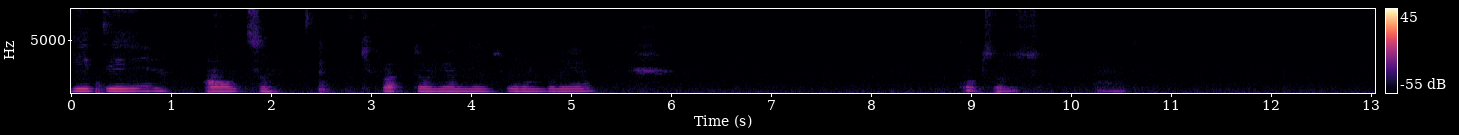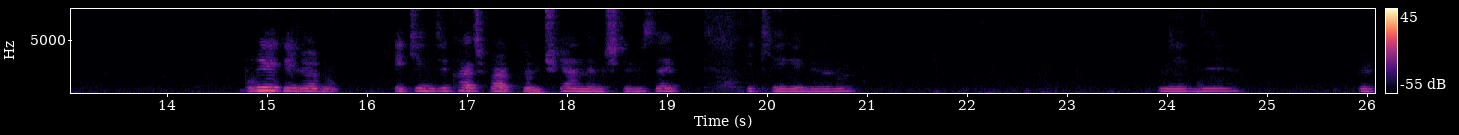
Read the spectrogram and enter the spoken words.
7 6 2 faktöriyel yazıyorum buraya. 30 Buraya geliyorum. ikinci kaç farklı üçgen demişti bize. 2'ye geliyorum. 7 3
